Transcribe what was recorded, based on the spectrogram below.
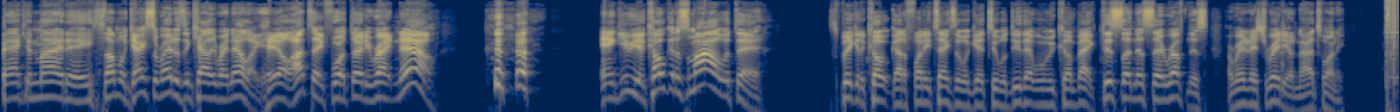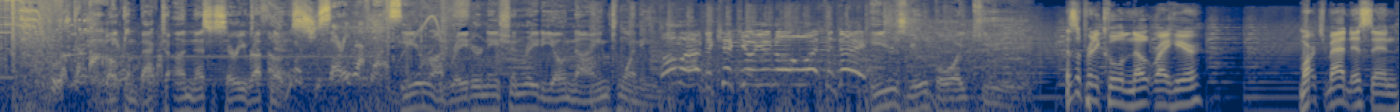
Back in my day, Someone Gangster Raiders in Cali right now, like, hell, I'll take 430 right now. and give you a Coke and a smile with that. Speaking of Coke, got a funny text that we'll get to. We'll do that when we come back. This is Unnecessary Roughness on Radio Nation Radio 920. Welcome back to Unnecessary Roughness Unnecessary roughness. here on Raider Nation Radio 920. I'm gonna have to kick you, you know what, today. Here's your boy Q. This is a pretty cool note right here. March Madness, and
